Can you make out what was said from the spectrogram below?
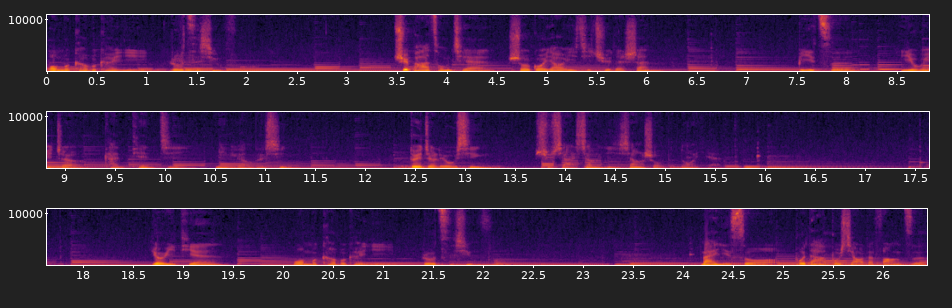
我们可不可以如此幸福？去爬从前说过要一起去的山，彼此依偎着看天际明亮的星，对着流星许下相依相守的诺言。有一天，我们可不可以如此幸福？买一所不大不小的房子，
